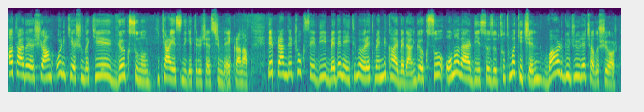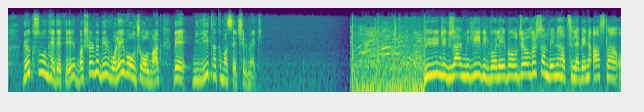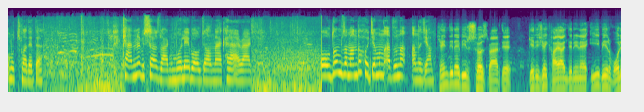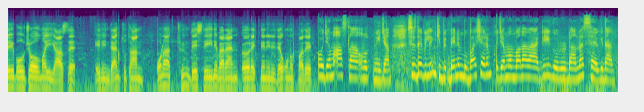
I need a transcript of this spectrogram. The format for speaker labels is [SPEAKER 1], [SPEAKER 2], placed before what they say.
[SPEAKER 1] Hatay'da yaşayan 12 yaşındaki Göksu'nun hikayesini getireceğiz şimdi ekrana. Depremde çok sevdiği beden eğitimi öğretmenini kaybeden Göksu ona verdiği sözü tutmak için var gücüyle çalışıyor. Göksu'nun hedefi başarılı bir voleybolcu olmak ve milli takıma seçilmek.
[SPEAKER 2] Büyüyünce güzel milli bir voleybolcu olursam beni hatırla, beni asla unutma dedi. Kendime bir söz verdim, voleybolcu olmaya karar verdim. Olduğum zaman da hocamın adını anacağım.
[SPEAKER 3] kendine bir söz verdi. Gelecek hayallerine iyi bir voleybolcu olmayı yazdı. Elinden tutan, ona tüm desteğini veren öğretmenini de unutmadı.
[SPEAKER 2] Hocamı asla unutmayacağım. Siz de bilin ki benim bu başarım hocamın bana verdiği gururdan ve sevgiden.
